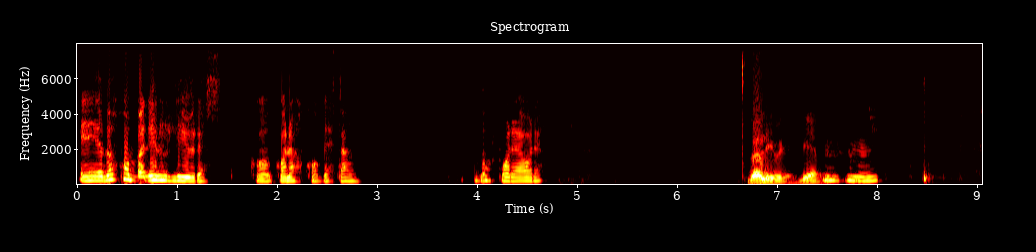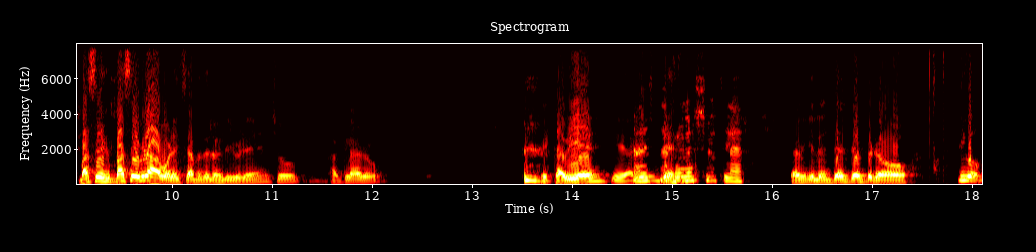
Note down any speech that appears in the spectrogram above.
Eh, dos compañeros libres conozco que están. Dos por ahora. Dos libres, bien. va, a ser, va a ser bravo el examen de los libres, ¿eh? yo aclaro. está bien que lo intenten. claro. Está bien que lo intenten, pero digo,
